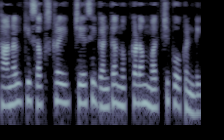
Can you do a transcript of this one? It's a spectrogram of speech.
ఛానల్కి సబ్స్క్రైబ్ చేసి గంట నొక్కడం మర్చిపోకండి.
